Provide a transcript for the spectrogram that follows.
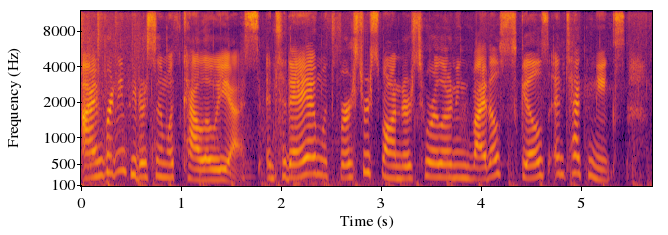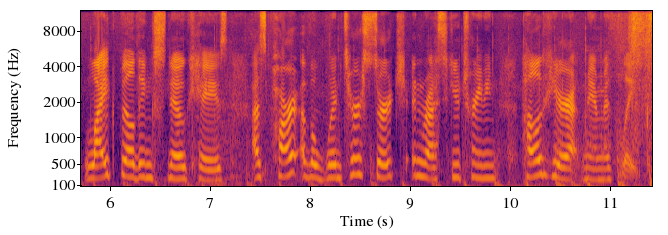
I'm Brittany Peterson with Cal OES, and today I'm with first responders who are learning vital skills and techniques like building snow caves as part of a winter search and rescue training held here at Mammoth Lakes.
